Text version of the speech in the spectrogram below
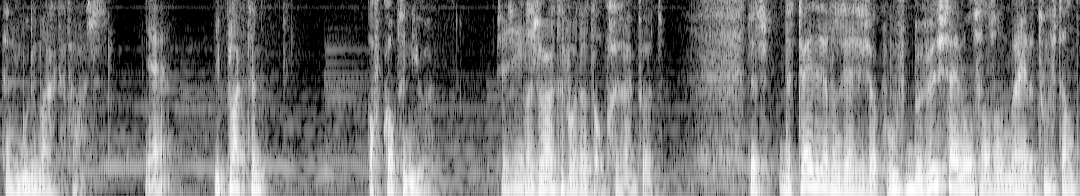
en de moeder maakt de vaas. Ja, Die plakt hem of koopt een nieuwe. precies. Maar zorgt ervoor dat het opgeruimd wordt. Dus de tweede deel van zes is ook hoe bewust zijn we ons van zo'n brede toestand.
